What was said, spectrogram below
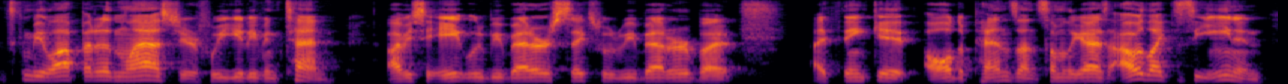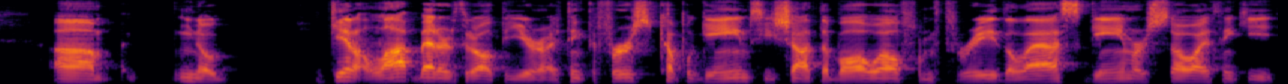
it's gonna be a lot better than last year if we get even ten. Obviously, eight would be better, six would be better, but I think it all depends on some of the guys. I would like to see Ihnen, um, you know, get a lot better throughout the year. I think the first couple games he shot the ball well from three. The last game or so, I think he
